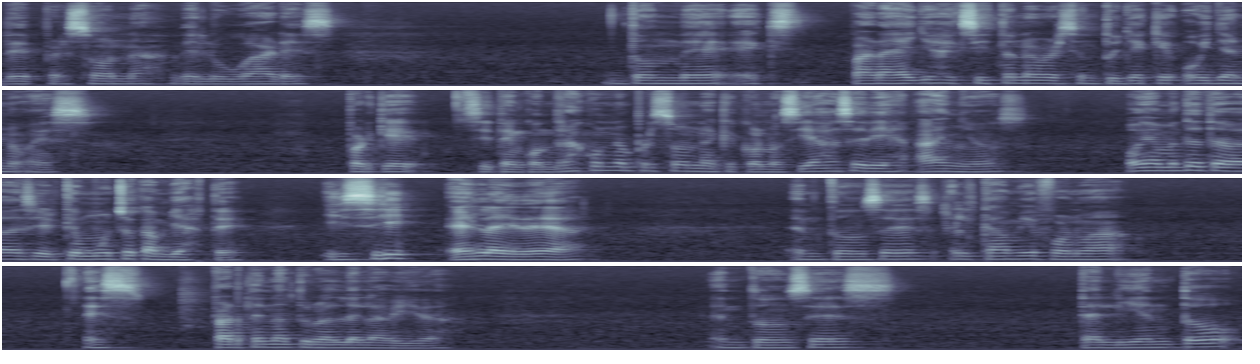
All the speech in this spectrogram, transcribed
de personas, de lugares donde para ellos existe una versión tuya que hoy ya no es. Porque si te encontrás con una persona que conocías hace 10 años, obviamente te va a decir que mucho cambiaste. Y sí, es la idea. Entonces el cambio forma... es parte natural de la vida. Entonces te aliento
